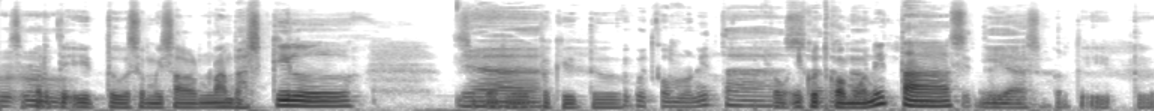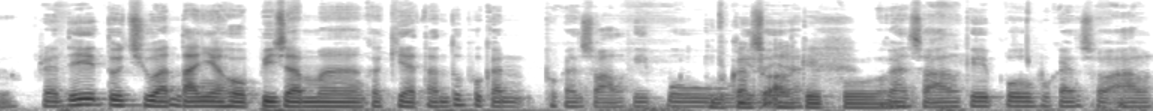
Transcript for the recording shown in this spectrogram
seperti itu. Semisal menambah skill, seperti Ya. begitu. ikut komunitas. Ikut komunitas, gitu iya ya. seperti itu. Berarti tujuan tanya hobi sama kegiatan tuh bukan bukan soal kepo. Bukan gitu soal ya. kepo. Bukan soal kepo, bukan soal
